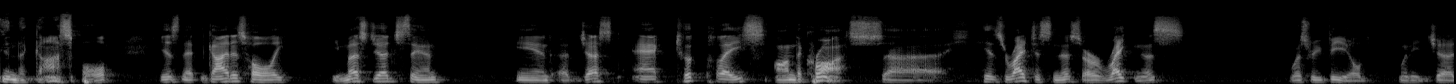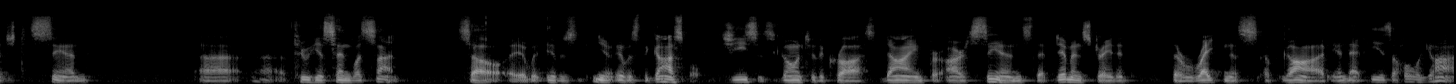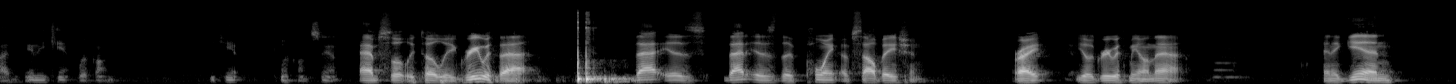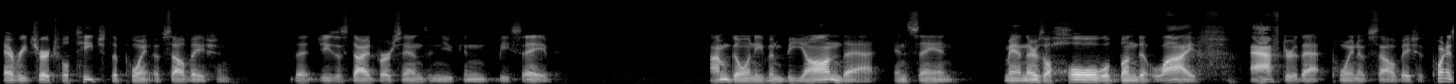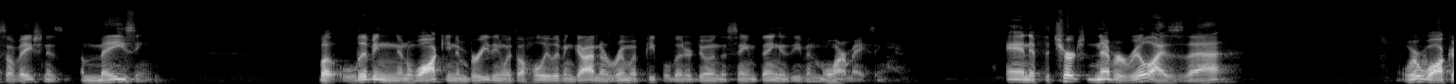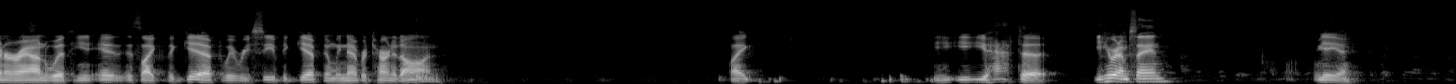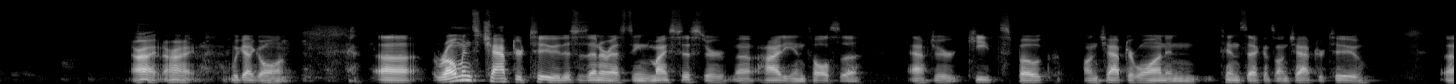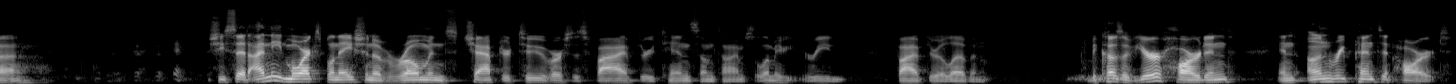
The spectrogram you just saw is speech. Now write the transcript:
in the gospel is that God is holy, He must judge sin, and a just act took place on the cross. Uh, his righteousness or rightness was revealed when He judged sin uh, uh, through his sinless son. So it, it, was, you know, it was the gospel, Jesus going to the cross, dying for our sins that demonstrated the rightness of God in that he is a holy God and he can't look on he can't look on sin. Absolutely, totally agree with that. That is that is the point of salvation, right? You'll agree with me on that. And again, every church will teach the point of salvation that Jesus died for our sins and you can be saved. I'm going even beyond that and saying, man, there's a whole abundant life after that point of salvation. The point of salvation is amazing. But living and walking and breathing with a holy living God in a room of people that are doing the same thing is even more amazing. And if the church never realizes that, we're walking around with it's like the gift we received a gift and we never turn it on like you, you have to you hear what i'm saying? Yeah yeah. All right all right. We got to go on. Uh, romans chapter 2 this is interesting. My sister uh, heidi in tulsa after keith spoke on chapter 1 and 10 seconds on chapter 2 uh, she said, I need more explanation of Romans chapter 2, verses 5 through 10 sometimes. So let me read 5 through 11. Because of your hardened and unrepentant heart,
